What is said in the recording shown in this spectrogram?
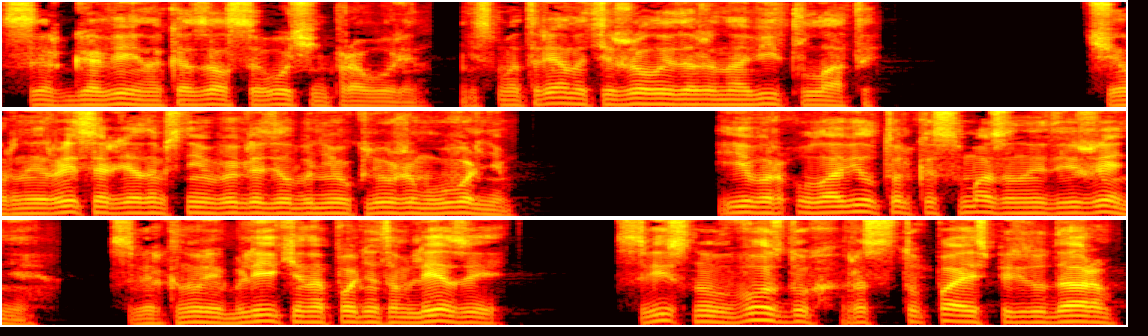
Сэр Гавейн оказался очень проворен, несмотря на тяжелые даже на вид латы. Черный рыцарь рядом с ним выглядел бы неуклюжим увольнем. Ивар уловил только смазанные движения, сверкнули блики на поднятом лезвии, свистнул воздух, расступаясь перед ударом,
